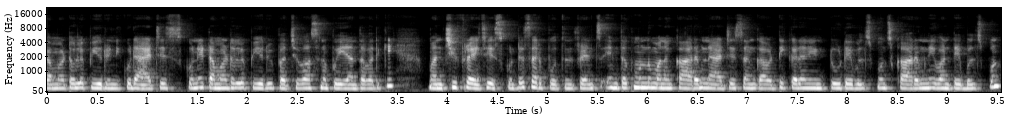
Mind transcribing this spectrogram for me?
టమాటోల ప్యూరీని కూడా యాడ్ చేసుకొని టమాటోల ప్యూరీ పచ్చివాసన పోయేంత వరకు మంచి ఫ్రై చేసుకుంటే సరిపోతుంది ఫ్రెండ్స్ ఇంతకుముందు మనం కారంని యాడ్ చేసాం కాబట్టి ఇక్కడ నేను టూ టేబుల్ స్పూన్స్ కారంని వన్ టేబుల్ స్పూన్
